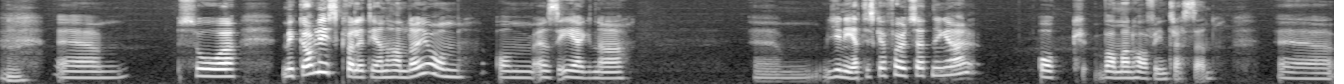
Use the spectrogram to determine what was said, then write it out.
Mm. Ehm, så mycket av livskvaliteten handlar ju om, om ens egna ehm, genetiska förutsättningar och vad man har för intressen. Eh,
